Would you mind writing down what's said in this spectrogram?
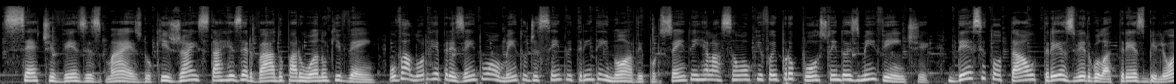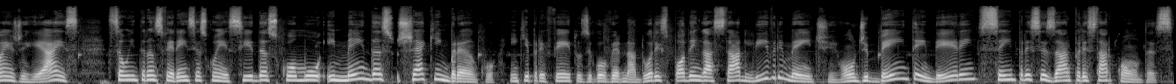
sete vezes mais do que já está reservado para o ano que vem. O valor representa um aumento de 139% em relação relação ao que foi proposto em 2020. Desse total, 3,3 bilhões de reais são em transferências conhecidas como emendas cheque em branco, em que prefeitos e governadores podem gastar livremente, onde bem entenderem, sem precisar prestar contas.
